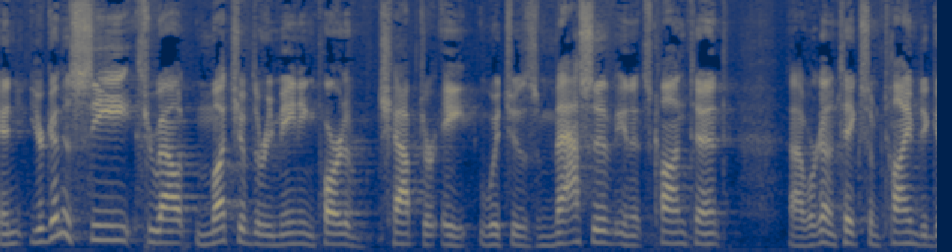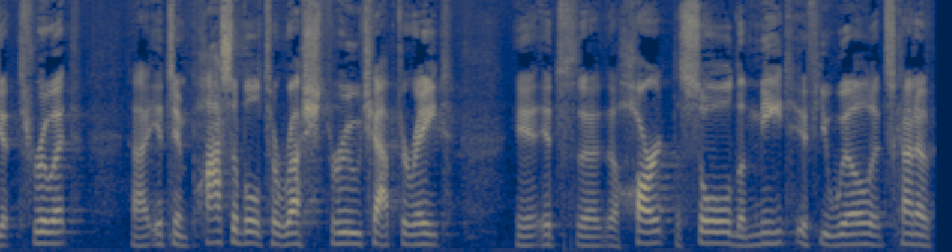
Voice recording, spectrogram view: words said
and you're going to see throughout much of the remaining part of chapter 8, which is massive in its content. Uh, we're going to take some time to get through it. Uh, it's impossible to rush through chapter 8. It, it's the, the heart, the soul, the meat, if you will. It's kind of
